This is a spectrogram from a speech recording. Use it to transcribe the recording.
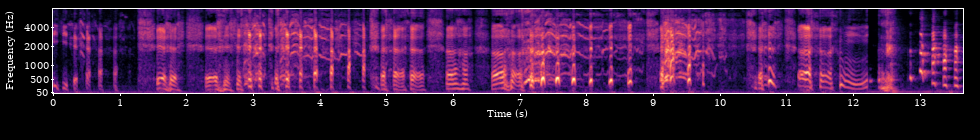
yeah.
